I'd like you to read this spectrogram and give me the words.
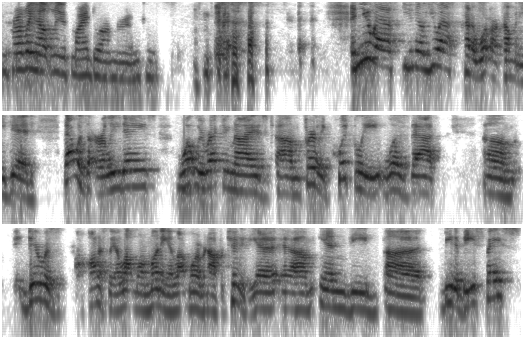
You probably helped me with my dorm room because. and you asked, you know, you asked kind of what our company did. That was the early days. What we recognized um, fairly quickly was that um, there was honestly a lot more money, a lot more of an opportunity uh, um, in the uh, B2B space.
